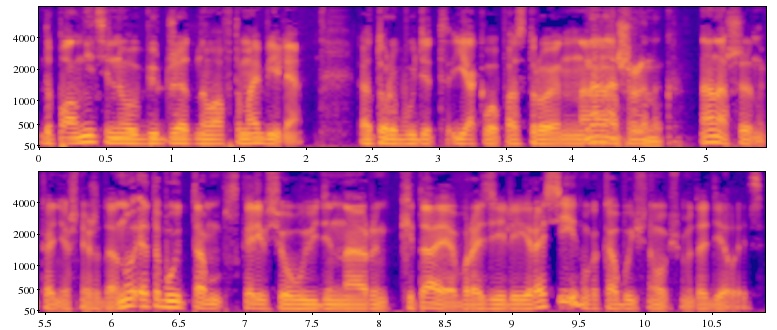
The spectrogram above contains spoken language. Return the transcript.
дополнительного бюджетного автомобиля, который будет якобы построен на... На наш рынок. На наш рынок, конечно же, да. Ну, это будет там, скорее всего, выведен на рынок Китая, Бразилии и России, ну, как обычно, в общем, это делается.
